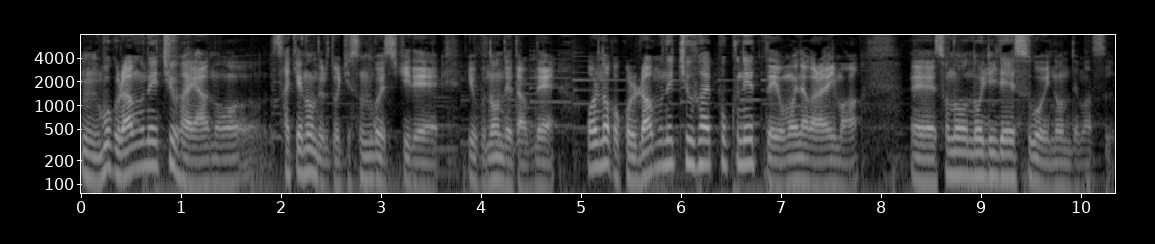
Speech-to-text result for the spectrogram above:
うん、僕ラムネチューハイ、あの、酒飲んでる時すんごい好きで、よく飲んでたんで、あれなんかこれラムネチューハイっぽくねって思いながら今、えーそのノリですごい飲んでます。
